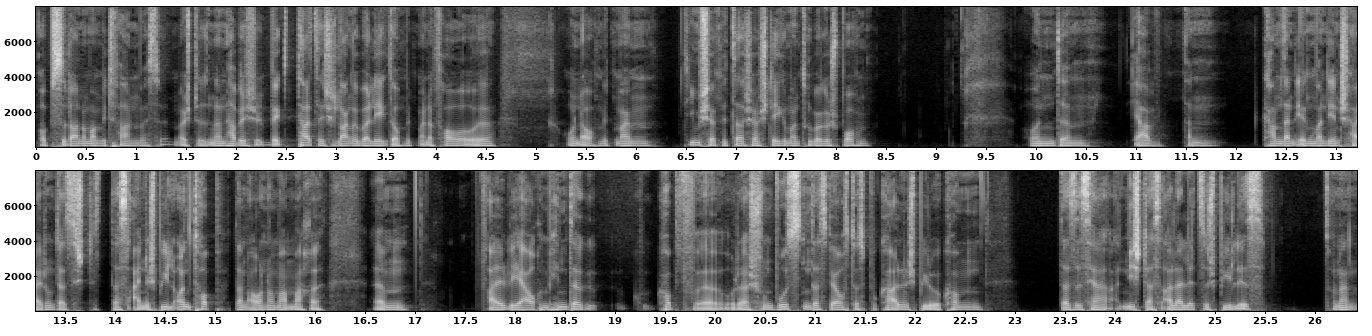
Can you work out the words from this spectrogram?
ob du da nochmal mitfahren müsste, möchtest. Und dann habe ich tatsächlich lange überlegt, auch mit meiner Frau äh, und auch mit meinem Teamchef, mit Sascha Stegemann drüber gesprochen. Und ähm, ja, dann kam dann irgendwann die Entscheidung, dass ich das eine Spiel on top dann auch nochmal mache, ähm, weil wir ja auch im Hintergrund Kopf äh, oder schon wussten, dass wir auch das Pokalenspiel bekommen, dass es ja nicht das allerletzte Spiel ist, sondern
